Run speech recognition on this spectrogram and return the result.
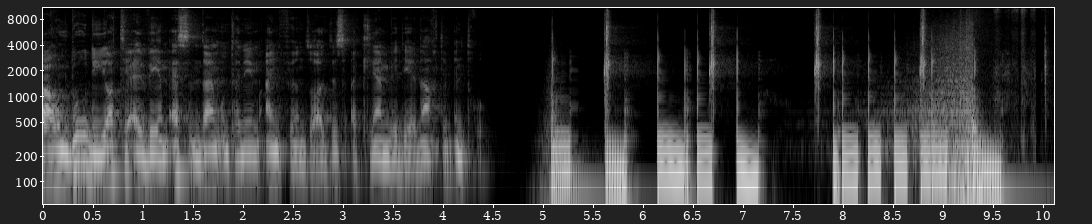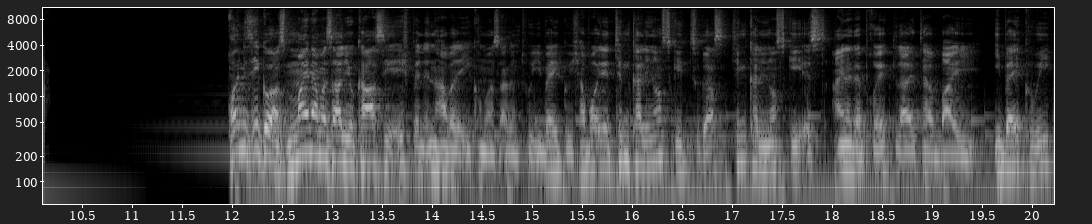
Warum du die JTL WMS in deinem Unternehmen einführen solltest, erklären wir dir nach dem Intro. Freunde des E-Commerce, mein Name ist Ali Okasi, ich bin Inhaber der E-Commerce-Agentur eBakery. Ich habe heute Tim Kalinowski zu Gast. Tim Kalinowski ist einer der Projektleiter bei eBakery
